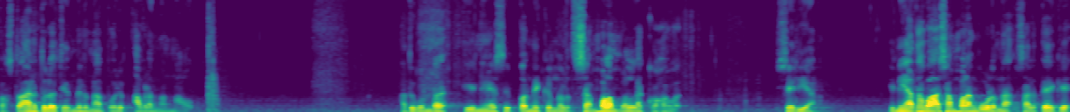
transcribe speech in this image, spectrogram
പ്രസ്ഥാനത്തിലോ ചെന്നിരുന്നാൽ പോലും അവിടെ നന്നാവും. അതുകൊണ്ട് ഈ നേഴ്സ് ഇപ്പം നിൽക്കുന്നിടത്ത് ശമ്പളം വളരെ കുറവ്. ശരിയാണ്. ഇനി അഥവാ ശമ്പളം കൂടുന്ന സ്ഥലത്തേക്ക്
